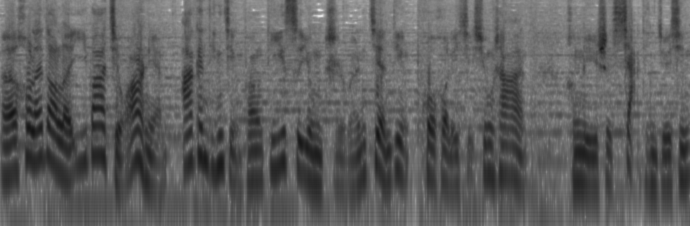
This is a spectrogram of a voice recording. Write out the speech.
呃，后来到了1892年，阿根廷警方第一次用指纹鉴定破获了一起凶杀案，亨利于是下定决心，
